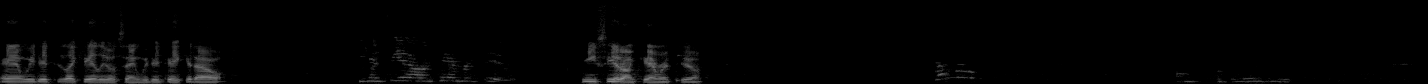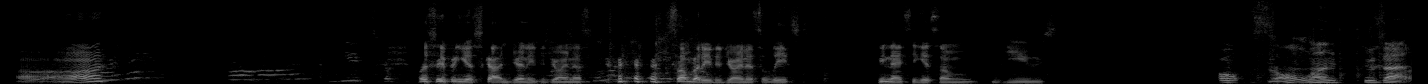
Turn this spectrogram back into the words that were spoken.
and we did like Haley was saying, we did take it out. You can see it on camera too. And you see it on camera too. Aww. Let's see if we can get Scott and Jenny to join us. Somebody to join us at least. Be nice to get some views. Oh, someone. Who's that?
